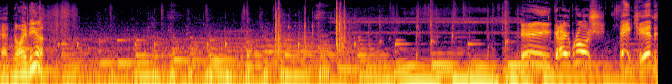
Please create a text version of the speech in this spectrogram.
had no idea. Hey, Guybrush! Hey, kid!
